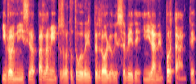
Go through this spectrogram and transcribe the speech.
i propri ministri dal Parlamento, soprattutto quello per il petrolio che sapete in Iran è importante.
